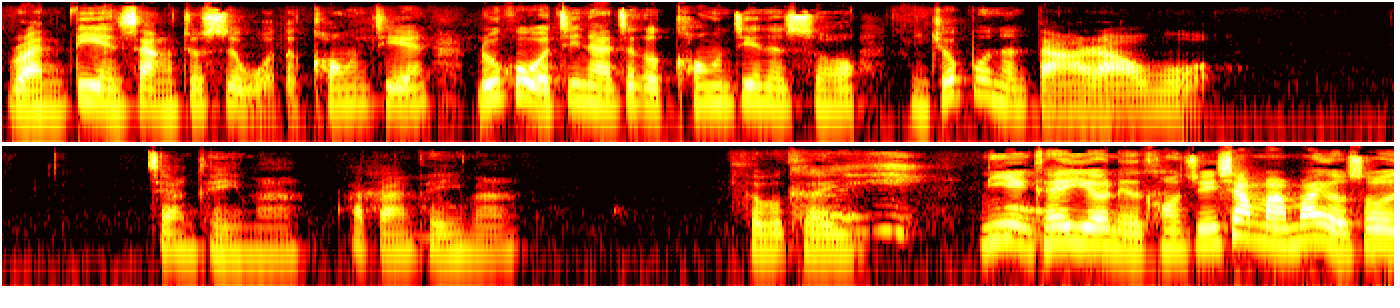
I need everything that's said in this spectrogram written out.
软垫上就是我的空间。如果我进来这个空间的时候，你就不能打扰我。这样可以吗？阿班可以吗？可不可以？你也可以有你的空间。像妈妈有时候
